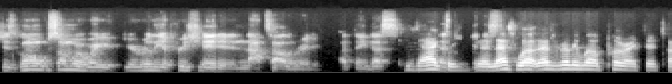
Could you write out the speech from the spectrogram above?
just going somewhere where you're really appreciated and not tolerated. I think that's exactly that's, that's well that's really well put right there, Ty.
